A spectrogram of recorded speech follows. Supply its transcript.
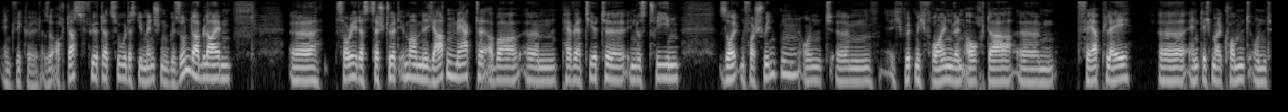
entwickelt. Also auch das führt dazu, dass die Menschen gesünder bleiben. Äh, sorry, das zerstört immer Milliardenmärkte, aber ähm, pervertierte Industrien sollten verschwinden und ähm, ich würde mich freuen, wenn auch da ähm, Fair Play äh, endlich mal kommt und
